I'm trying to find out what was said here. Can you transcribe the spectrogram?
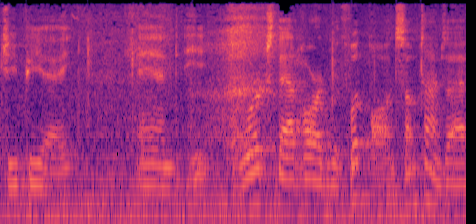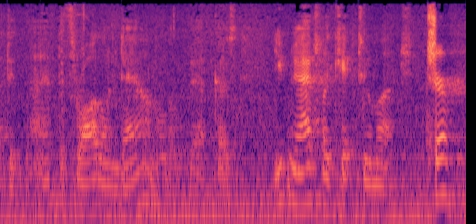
GPA, and he works that hard with football. And sometimes I have to I have to throttle him down a little bit because you can actually kick too much. Sure.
